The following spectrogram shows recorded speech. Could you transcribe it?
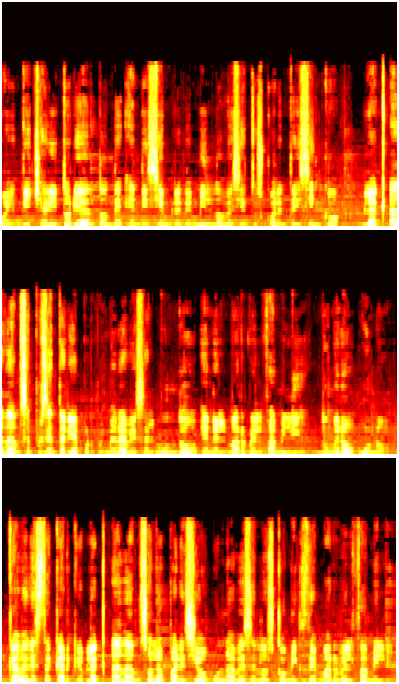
Fue en dicha editorial donde en diciembre de 1945, Black Adam se presentaría por primera vez al mundo en el Marvel Family número 1. Cabe destacar que Black Adam solo apareció una vez en los cómics de Marvel Family,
